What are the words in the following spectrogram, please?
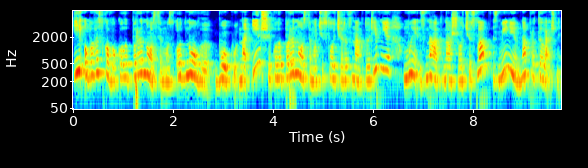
І обов'язково, коли переносимо з одного боку на інший, коли переносимо число через знак дорівнює, ми знак нашого числа змінюємо на протилежний.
